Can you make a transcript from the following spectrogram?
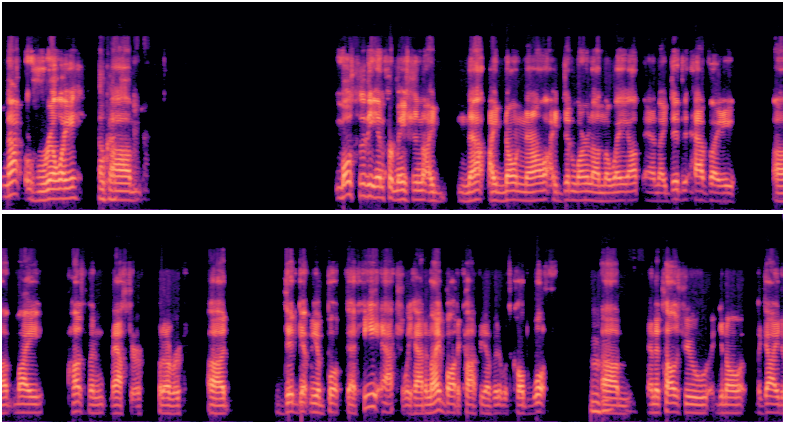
Not really. Okay. Um, most of the information I now I know now I did learn on the way up, and I did have a uh, my husband, master, whatever, uh, did get me a book that he actually had, and I bought a copy of it. It was called Wolf, mm-hmm. um, and it tells you, you know, the guide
